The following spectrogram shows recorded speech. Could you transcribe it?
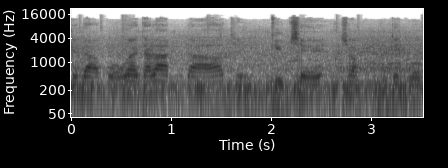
Tiền đạo của U Thái Lan đã thiếu kiềm chế trong tình huống.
